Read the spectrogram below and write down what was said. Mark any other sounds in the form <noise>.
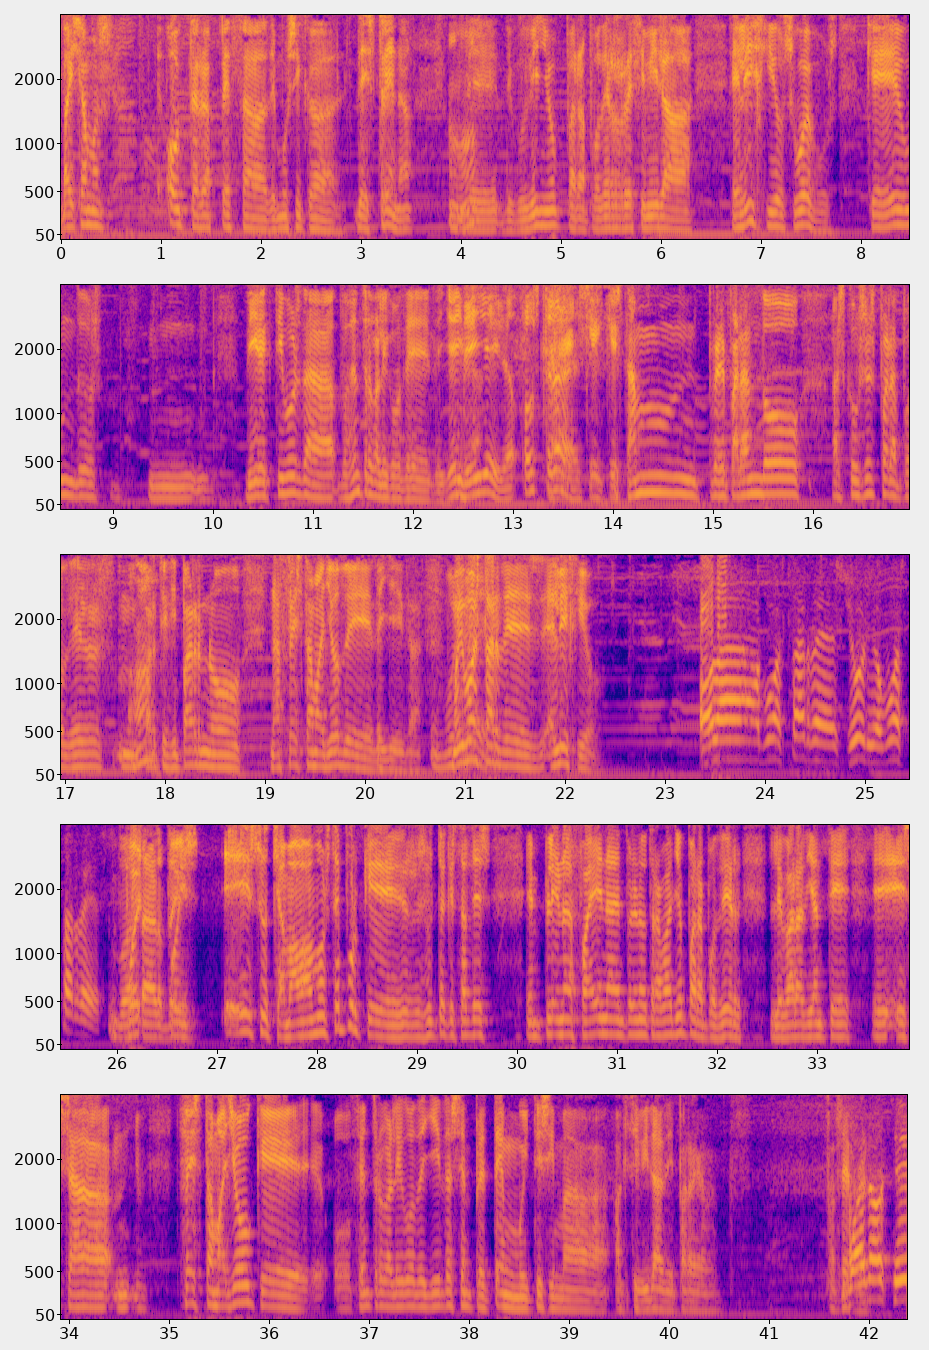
baixamos outra peza de música de estrena uh -huh. de, de Budiño para poder recibir a Eligio Suevos, que é un dos mm, directivos da, do Centro Galego de, de Lleida. De Lleida, ostras. Que, que, que están preparando as cousas para poder ah. Uh -huh. participar no, na festa maior de, de Lleida. Moi boas tardes, Eligio. Hola, boas tardes, Julio, boas tardes. Boa tarde. Pois, eso chamábamoste porque resulta que estades en plena faena, en pleno traballo para poder levar adiante eh, esa mm, festa maior que eh, o Centro Galego de Lleida sempre ten moitísima actividade para facer. Bueno, sí,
